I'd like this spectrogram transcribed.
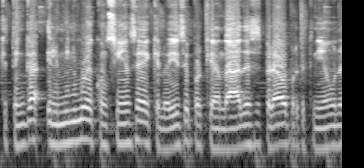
que tenga el mínimo de conciencia de que lo hice porque andaba desesperado porque tenía una,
